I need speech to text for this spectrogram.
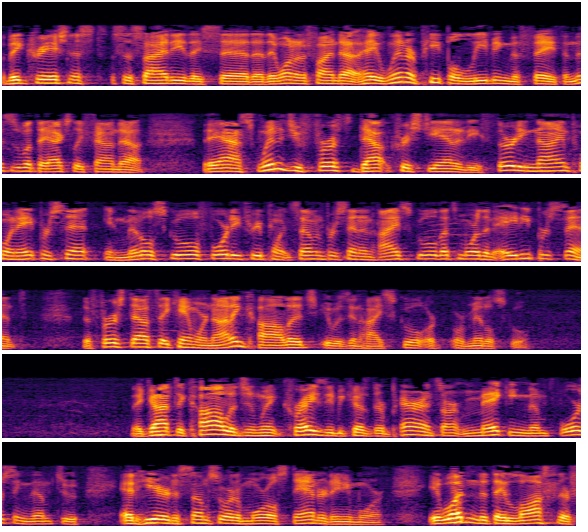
a big creationist society. They said uh, they wanted to find out, hey, when are people leaving the faith? And this is what they actually found out. They asked, when did you first doubt Christianity? 39.8% in middle school, 43.7% in high school. That's more than 80%. The first doubts they came were not in college, it was in high school or, or middle school. They got to college and went crazy because their parents aren't making them, forcing them to adhere to some sort of moral standard anymore. It wasn't that they lost their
